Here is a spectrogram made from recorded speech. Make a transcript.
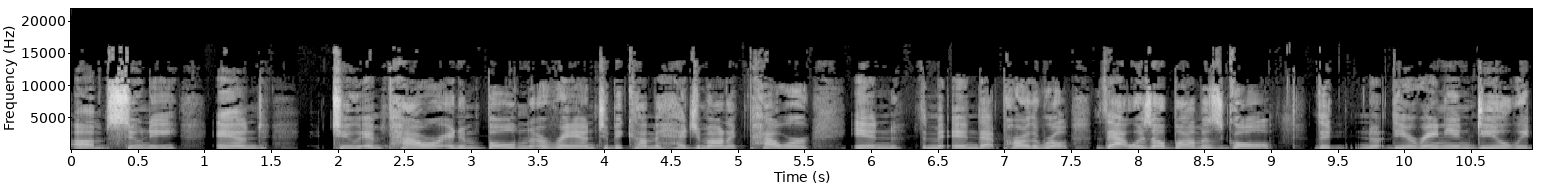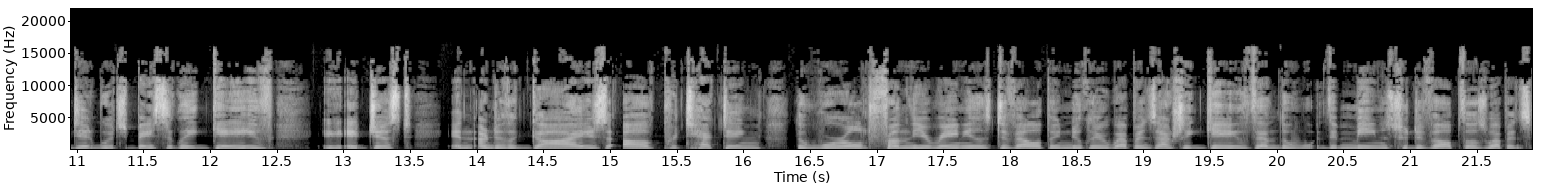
um, Sunni, and to empower and embolden Iran to become a hegemonic power in the in that part of the world. That was Obama's goal. The the Iranian deal we did, which basically gave it just in, under the guise of protecting the world from the Iranians developing nuclear weapons, actually gave them the the means to develop those weapons.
